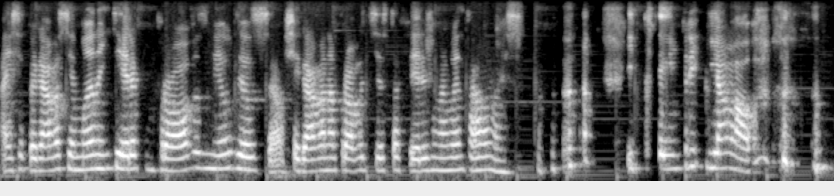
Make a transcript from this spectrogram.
Aí você pegava a semana inteira com provas, meu Deus do céu, chegava na prova de sexta-feira já não aguentava mais. e sempre ia mal.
